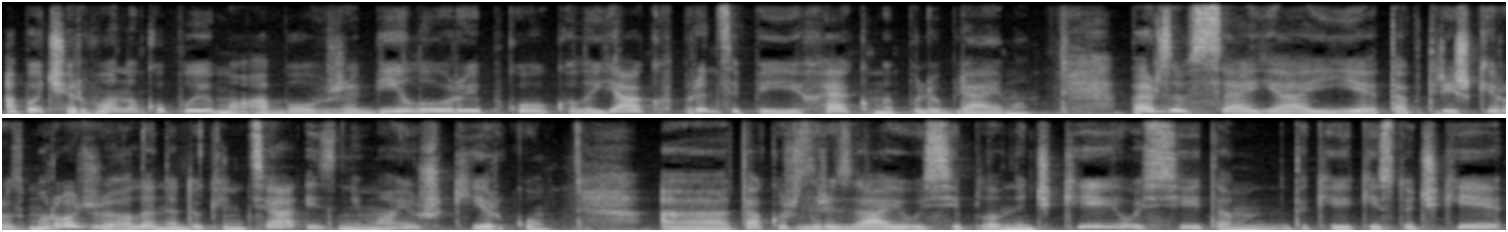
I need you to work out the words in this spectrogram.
Або червону купуємо, або вже білу рибку, коли як. В принципі, її хек ми полюбляємо. Перш за все, я її так трішки розмороджую, але не до кінця і знімаю шкірку. Е, Також зрізаю усі плавнички, усі там такі кісточки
